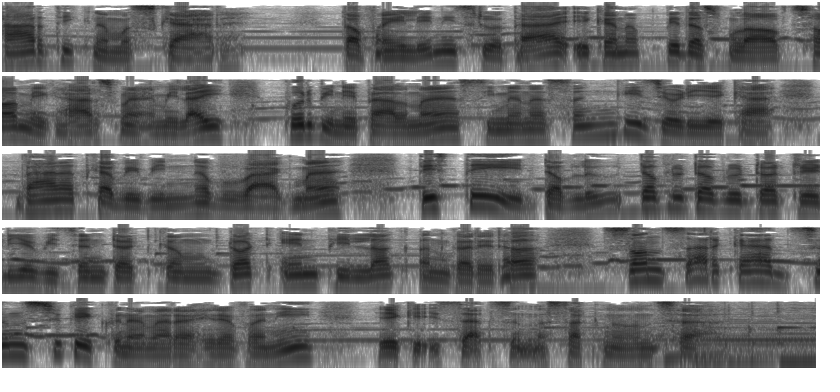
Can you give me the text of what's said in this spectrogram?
हार्दिक नमस्कार। तपाईँले नि श्रोता एकानब्बे दशमलव छ मेघार्समा हामीलाई पूर्वी नेपालमा सिमानासँगै जोडिएका भारतका विभिन्न भूभागमा त्यस्तै W W W dot radio vision dot com dot NP log on गरेर संसारका जुनसुकै कुनामा रहेर पनि एकैसाथ सुन्न सक्नुहुन्छ।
